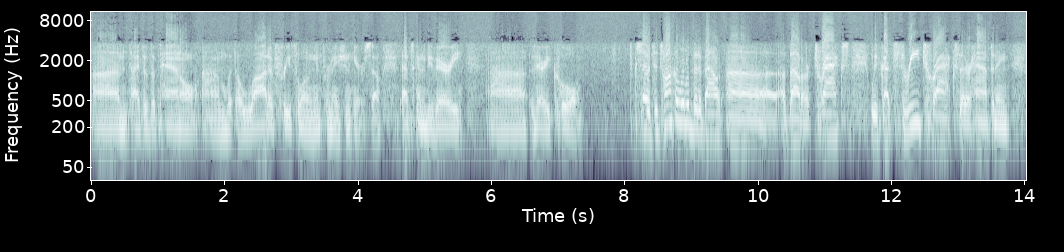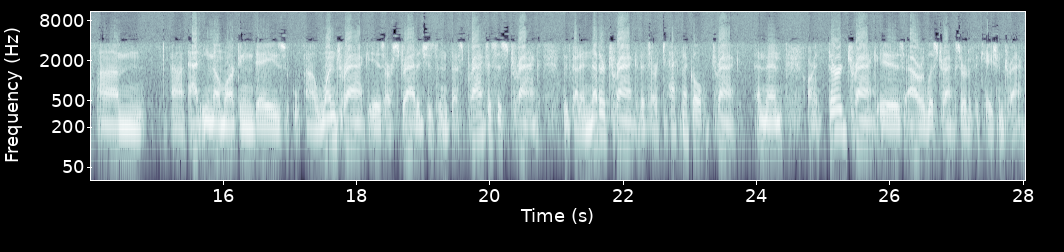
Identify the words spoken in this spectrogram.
um, type of a panel um, with a lot of free flowing information here. So that's going to be very, uh, very cool. So to talk a little bit about uh, about our tracks, we've got three tracks that are happening. Um, uh, at Email Marketing Days. Uh, one track is our strategies and best practices track. We've got another track that's our technical track. And then our third track is our Listrak certification track.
